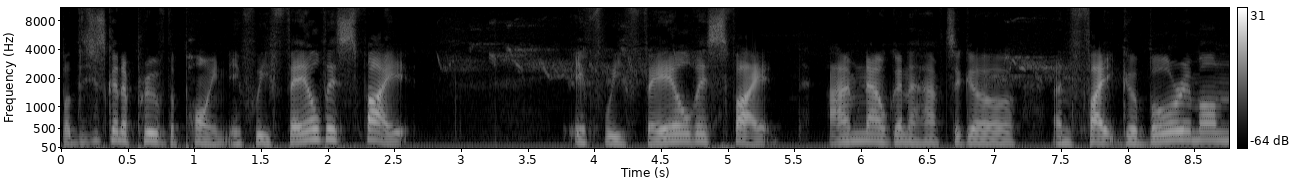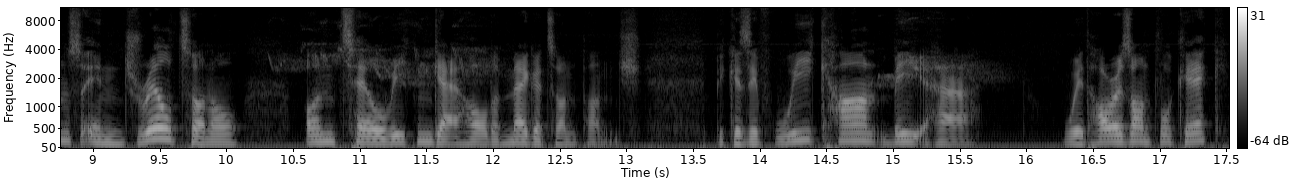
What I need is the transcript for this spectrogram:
but this is going to prove the point. If we fail this fight, if we fail this fight, I'm now going to have to go and fight Goburimons in Drill Tunnel until we can get hold of Megaton Punch. Because if we can't beat her with Horizontal Kick,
